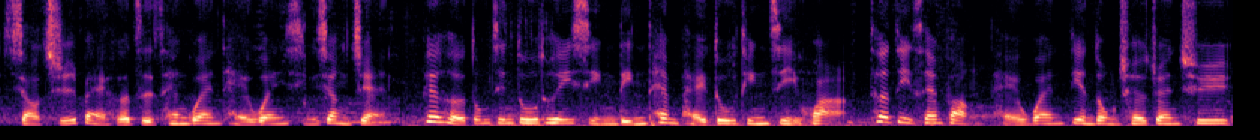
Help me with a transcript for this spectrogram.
小池百合子参观台湾形象展，配合东京都推行零碳排都厅计划，特地参访台湾电动车专区。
